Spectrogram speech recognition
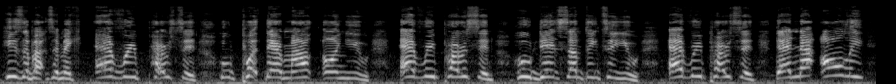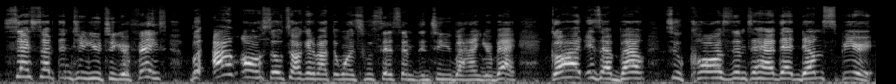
He's about to make every person who put their mouth on you, every person who did something to you, every person that not only said something to you to your face, but I'm also talking about the ones who said something to you behind your back. God is about to cause them to have that dumb spirit.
